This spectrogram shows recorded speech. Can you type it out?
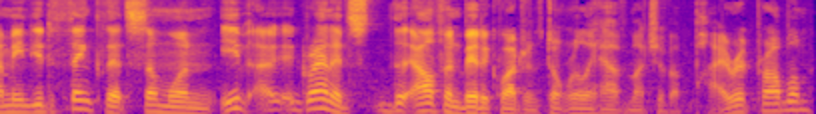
I mean, you'd think that someone, even, uh, granted, the Alpha and Beta quadrants don't really have much of a pirate problem,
